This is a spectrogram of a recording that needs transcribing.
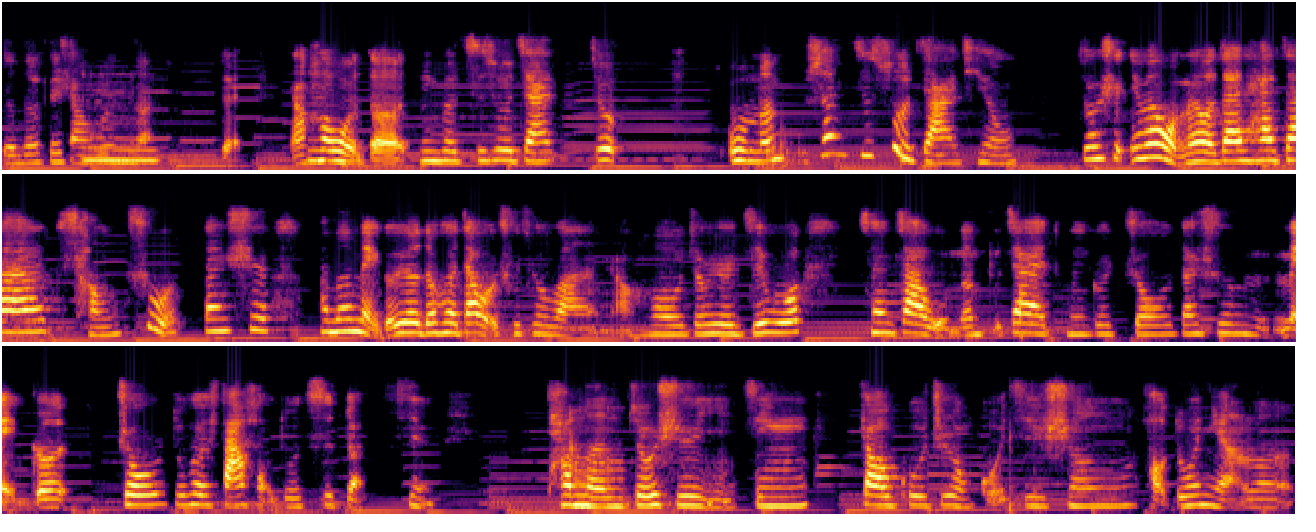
觉得非常温暖。对，然后我的那个寄宿家就，我们不算寄宿家庭。就是因为我没有在他家常住，但是他们每个月都会带我出去玩，然后就是几乎现在我们不在同一个州，但是每个州都会发好多次短信。他们就是已经照顾这种国际生好多年了，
